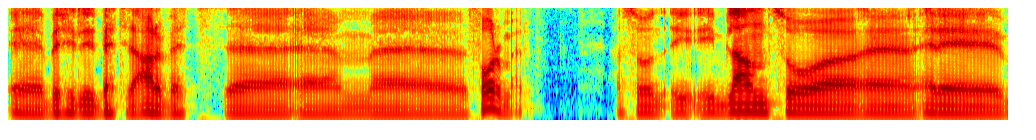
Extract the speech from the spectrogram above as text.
eh, betydligt bättre arbetsformer. Eh, former. alltså i, ibland så eh, är det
